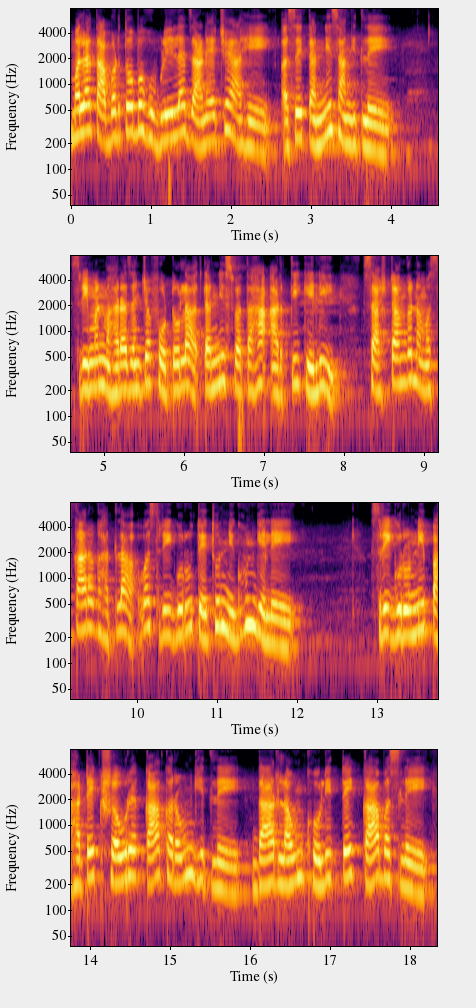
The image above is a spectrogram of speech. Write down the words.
मला ताबडतोब हुबळीला जाण्याचे आहे असे त्यांनी सांगितले. श्रीमन महाराजांच्या फोटोला त्यांनी स्वतः आरती केली साष्टांग नमस्कार घातला व श्रीगुरु तेथून निघून गेले. श्रीगुरूंनी पहाटे क्षौर्य का करवून घेतले दार लावून खोलीत ते का बसले?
